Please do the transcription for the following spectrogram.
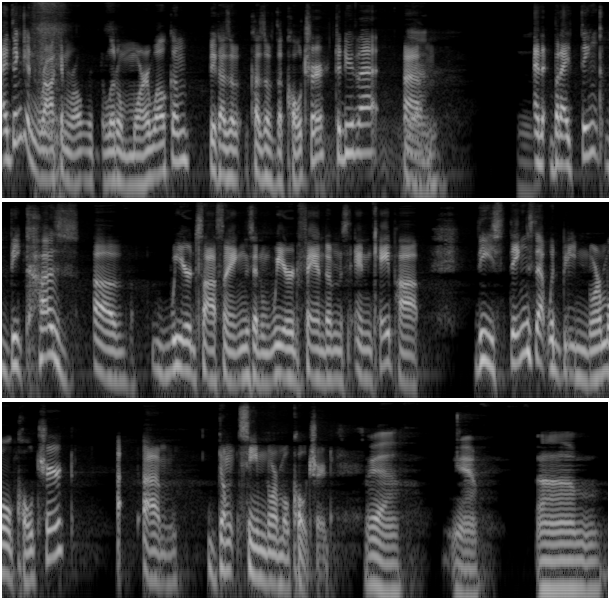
I think in rock and roll it's a little more welcome because of because of the culture to do that. Yeah. um and but i think because of weird sasaengs and weird fandoms in k-pop these things that would be normal culture uh, um don't seem normal cultured. Yeah, yeah, um,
